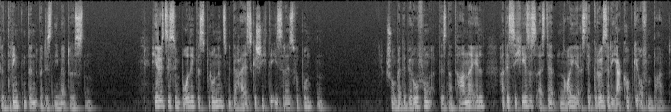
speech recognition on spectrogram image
Den Trinkenden wird es nie mehr dürsten. Hier ist die Symbolik des Brunnens mit der Heilsgeschichte Israels verbunden. Schon bei der Berufung des Nathanael hatte sich Jesus als der neue, als der größere Jakob geoffenbart.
